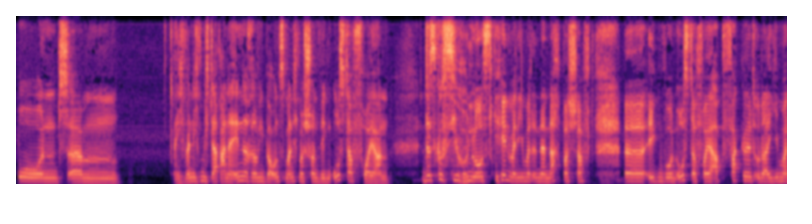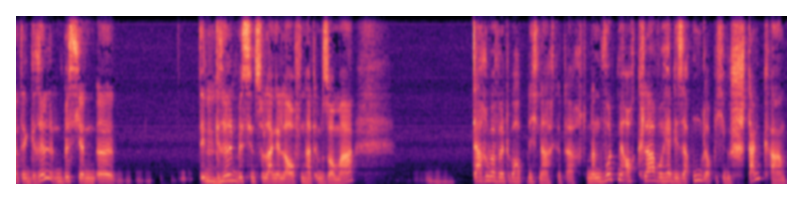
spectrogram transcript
Und ähm, ich, wenn ich mich daran erinnere, wie bei uns manchmal schon wegen Osterfeuern Diskussionen losgehen, wenn jemand in der Nachbarschaft äh, irgendwo ein Osterfeuer abfackelt oder jemand den Grill ein bisschen äh, den mhm. Grill ein bisschen zu lange laufen hat im Sommer darüber wird überhaupt nicht nachgedacht. Und dann wurde mir auch klar, woher dieser unglaubliche Gestank kam.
